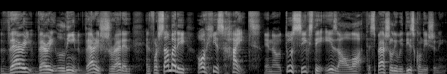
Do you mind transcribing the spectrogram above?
very very lean, very shredded and for somebody of his height, you know, 260 is a lot, especially with this conditioning.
